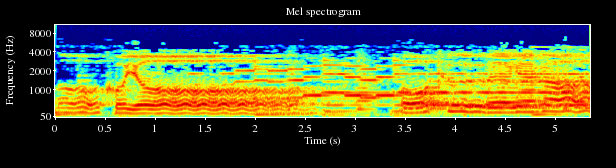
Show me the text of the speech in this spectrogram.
の子よ。遅れが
